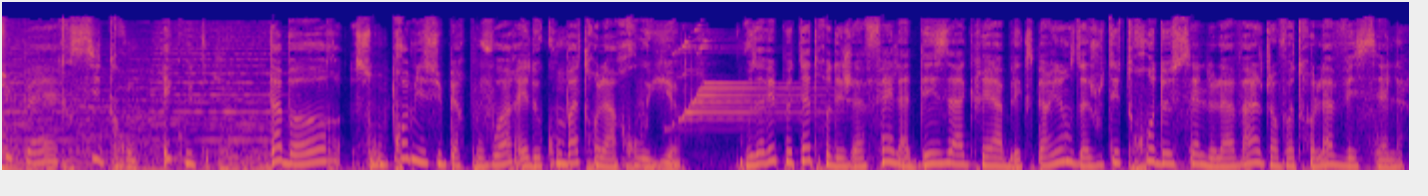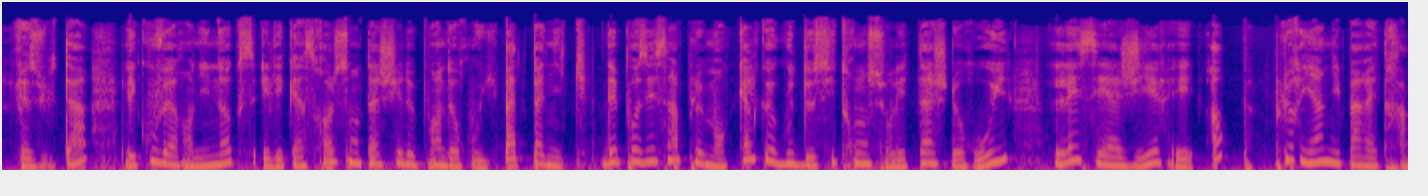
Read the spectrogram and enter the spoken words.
Super Citron. Écoutez, d'abord, son premier super pouvoir est de combattre la rouille. Vous avez peut-être déjà fait la désagréable expérience d'ajouter trop de sel de lavage dans votre lave-vaisselle. Résultat, les couverts en inox et les casseroles sont tachés de points de rouille. Pas de panique. Déposez simplement quelques gouttes de citron sur les taches de rouille, laissez agir et hop, plus rien n'y paraîtra.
